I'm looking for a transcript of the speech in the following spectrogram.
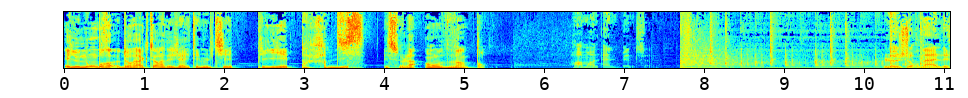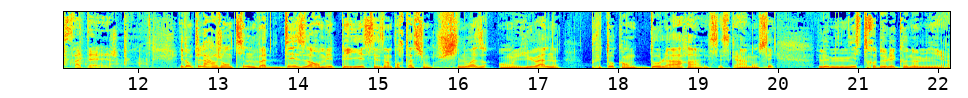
et le nombre de réacteurs a déjà été multiplié par 10 et cela en 20 ans. Le journal des stratèges. Et donc l'Argentine va désormais payer ses importations chinoises en yuan plutôt qu'en dollars, et c'est ce qu'a annoncé le ministre de l'économie euh,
